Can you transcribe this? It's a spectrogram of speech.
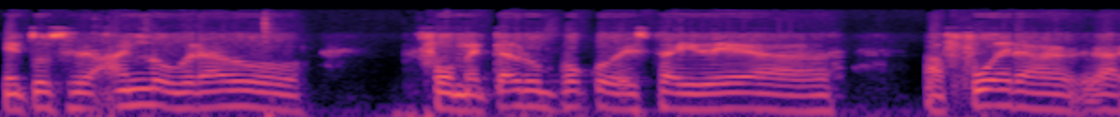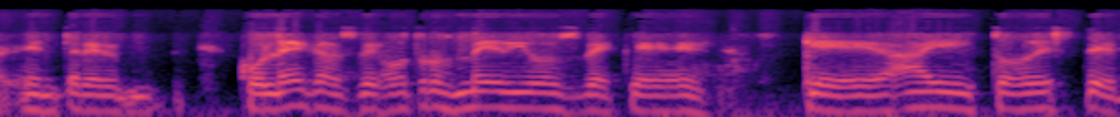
Entonces han logrado fomentar un poco esta idea afuera entre colegas de otros medios de que, que hay todo este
